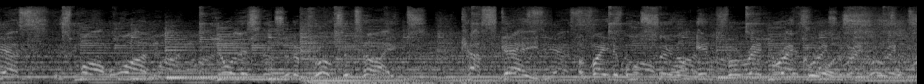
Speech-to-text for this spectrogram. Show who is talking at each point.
Speaker 1: Yes, it's Mark 1. You're listening to the prototypes. Cascade, available soon on Infrared Records.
